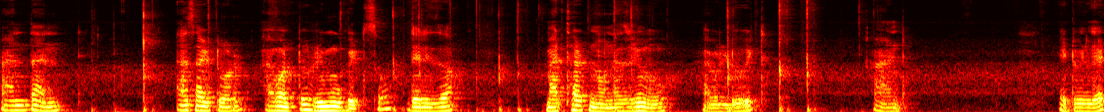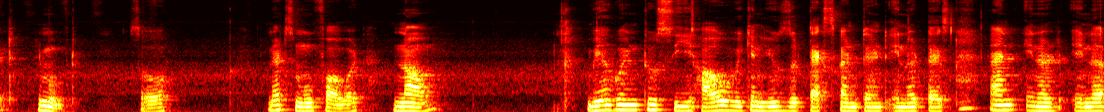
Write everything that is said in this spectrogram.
And then as I told I want to remove it. So there is a method known as remove. I will do it. And it will get removed. So let's move forward. Now we are going to see how we can use the text content inner text and inner inner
